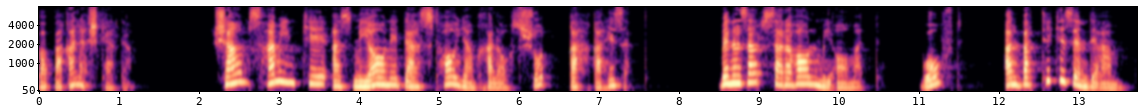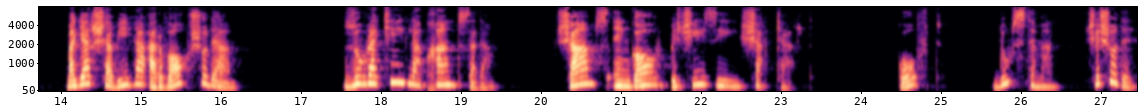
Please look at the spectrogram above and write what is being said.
و بغلش کردم. شمس همین که از میان دستهایم خلاص شد قهقهه زد. به نظر سرحال می آمد. گفت البته که زنده ام. مگر شبیه ارواح شده ام؟ زورکی لبخند زدم. شمس انگار به چیزی شک کرد. گفت دوست من چه شده؟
